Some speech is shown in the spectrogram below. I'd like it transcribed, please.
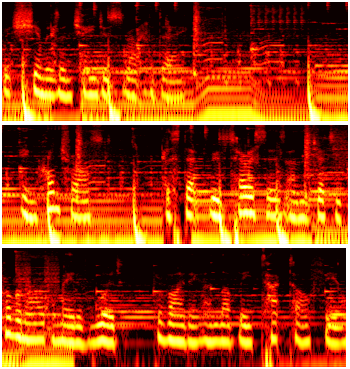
which shimmers and changes throughout the day. In contrast, the stepped roof terraces and the jetty promenade are made of wood, providing a lovely tactile feel.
